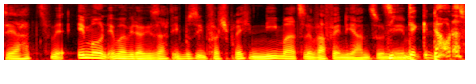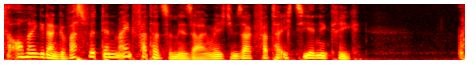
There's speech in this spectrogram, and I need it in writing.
der hat mir immer und immer wieder gesagt, ich muss ihm versprechen, niemals eine Waffe in die Hand zu nehmen. Sie, genau das war auch mein Gedanke. Was wird denn mein Vater zu mir sagen, wenn ich ihm sage, Vater, ich ziehe in den Krieg?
